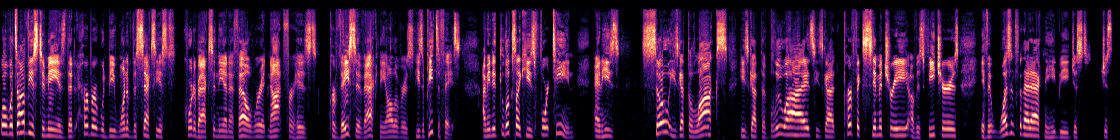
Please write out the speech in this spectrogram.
Well, what's obvious to me is that Herbert would be one of the sexiest quarterbacks in the NFL were it not for his pervasive acne all over his he's a pizza face. I mean, it looks like he's 14 and he's so he's got the locks, he's got the blue eyes, he's got perfect symmetry of his features. If it wasn't for that acne, he'd be just just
